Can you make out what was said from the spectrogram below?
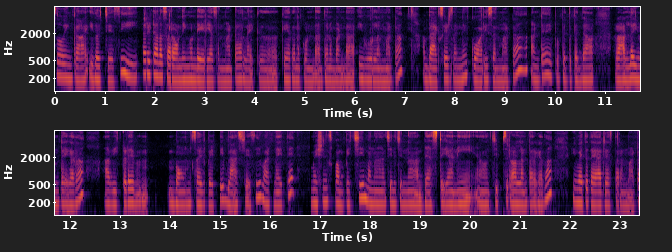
సో ఇంకా ఇది వచ్చేసి పరిటాల సరౌండింగ్ ఉండే ఏరియాస్ అనమాట లైక్ కేతనకొండ దొనబండ ఈ ఊర్లు అనమాట బ్యాక్ సైడ్స్ అన్నీ క్వారీస్ అనమాట అంటే ఇప్పుడు పెద్ద పెద్ద రాళ్ళు అయి ఉంటాయి కదా అవి ఇక్కడే బాంబ్స్ అవి పెట్టి బ్లాస్ట్ చేసి వాటిని అయితే మెషిన్స్కి పంపించి మన చిన్న చిన్న డస్ట్ కానీ చిప్స్ రాళ్ళు అంటారు కదా ఇవైతే తయారు చేస్తారనమాట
